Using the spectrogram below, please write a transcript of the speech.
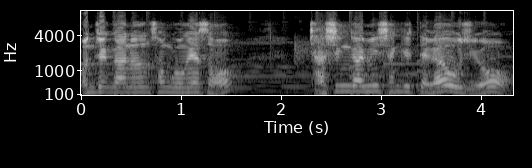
언젠가는 성공해서 자신감이 생길 때가 오지요.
